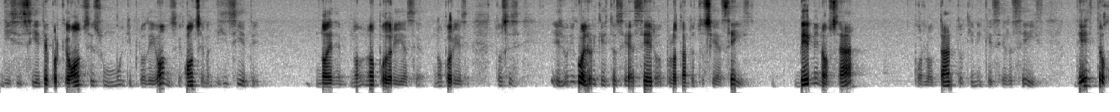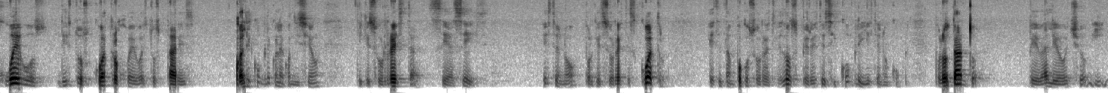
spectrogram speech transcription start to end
17 porque 11 es un múltiplo de 11. 11 más 17 no, podría ser, no podría ser. Entonces, el único valor es que esto sea 0, por lo tanto esto sea 6. B menos A, por lo tanto, tiene que ser 6. De estos juegos, de estos cuatro juegos, estos pares, ¿cuál cumple con la condición de que su resta sea 6? Este no, porque su resta es 4. Este tampoco su resta es 2, pero este sí cumple y este no cumple. Por lo tanto, B vale 8 y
